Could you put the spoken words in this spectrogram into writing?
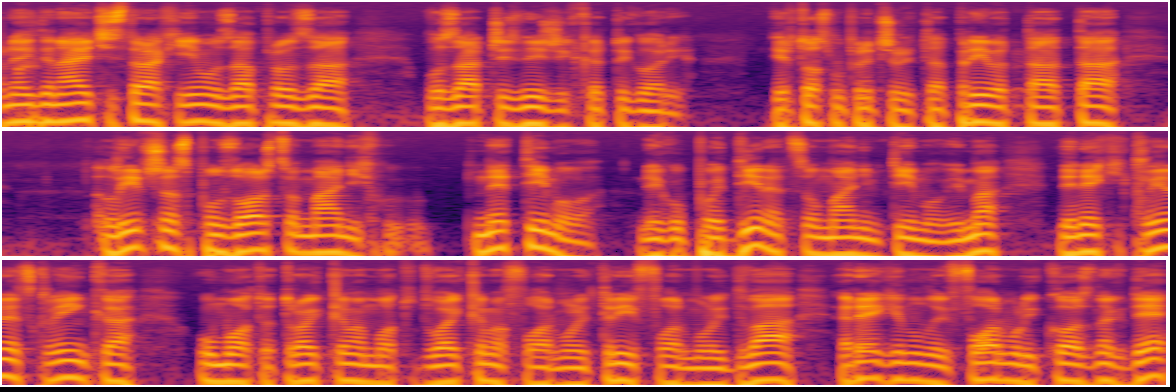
negde najveći strah imamo zapravo za vozače iz nižih kategorija. Jer to smo pričali, ta privat, ta, ta lična sponzorstva manjih, ne timova, nego pojedinaca u manjim timovima, gde neki klinac klinka u Moto trojkama, Moto dvojkama, Formuli 3, Formuli 2, regionalnoj Formuli, ko zna gde,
